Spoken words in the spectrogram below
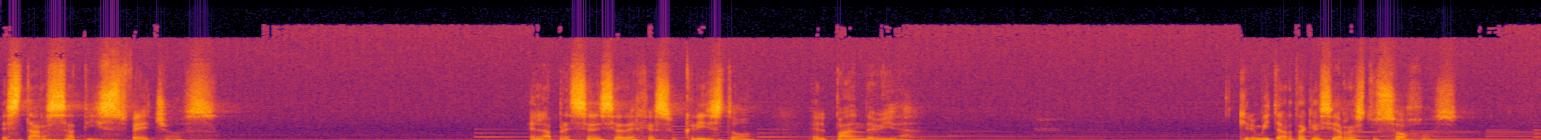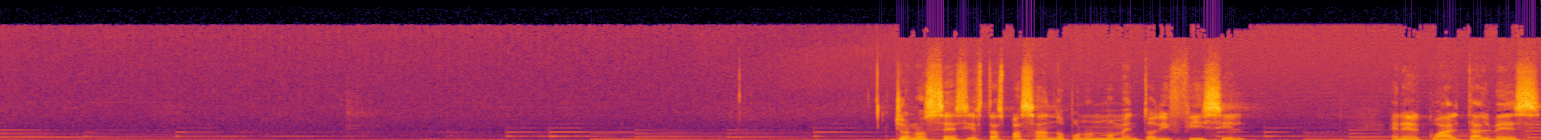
estar satisfechos. En la presencia de Jesucristo, el pan de vida. Quiero invitarte a que cierres tus ojos. Yo no sé si estás pasando por un momento difícil en el cual tal vez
